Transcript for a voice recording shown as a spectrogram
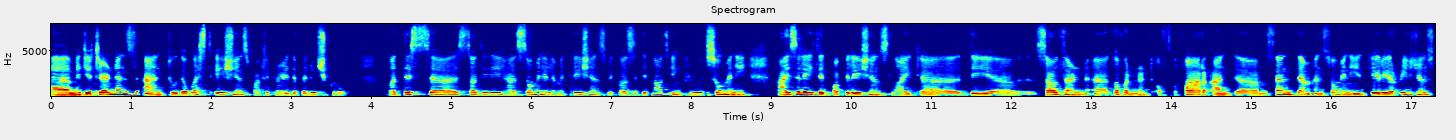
Mediterraneans, and to the West Asians, particularly the Baluch group. But this uh, study has so many limitations because it did not include so many isolated populations like uh, the uh, southern uh, governorate of Dhofar and um, Musandam and so many interior regions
